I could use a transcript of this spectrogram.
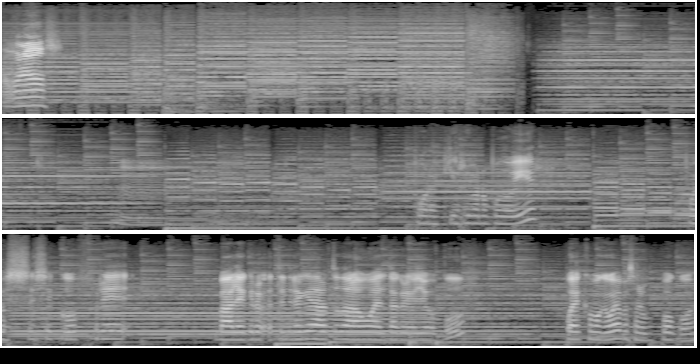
Vámonos. Mm. Por aquí arriba no puedo ir. Pues ese cofre... Vale, creo tendría que dar toda la vuelta, creo yo. Pues como que voy a pasar un poco, ¿eh?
